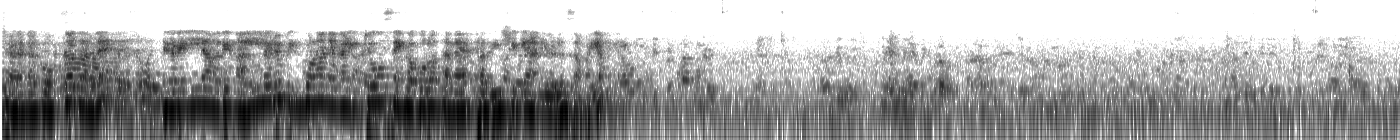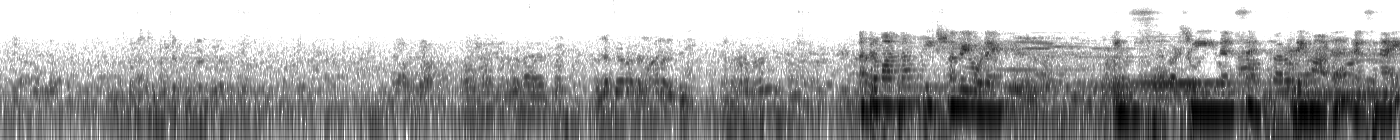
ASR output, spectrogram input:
ചടങ്ങൾക്കൊക്കെ തന്നെ നിങ്ങളുടെ എല്ലാവരെയും നല്ലൊരു പിന്തുണ ഞങ്ങൾ ഏറ്റവും സ്നേഹപൂർവം തന്നെ പ്രതീക്ഷിക്കുകയാണ് ഈ ഒരു സമയം. അത്രമാത്രം തീക്ഷ്ണതയോടെ ശ്രീ നെൽസൺ അദ്ദേഹമാണ്. നെൽസനായി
